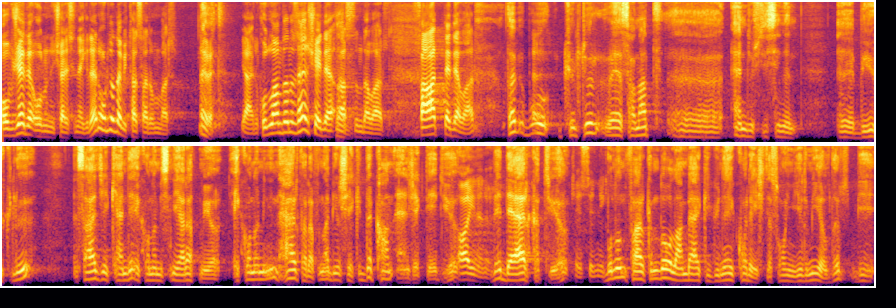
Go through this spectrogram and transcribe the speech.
obje de onun içerisine girer. Orada da bir tasarım var. Evet. Yani kullandığınız her şeyde aslında var. Saatte de var. Tabii bu kültür ve sanat e, endüstrisinin e, büyüklüğü sadece kendi ekonomisini yaratmıyor. Ekonominin her tarafına bir şekilde kan enjekte ediyor. Aynen öyle. Ve değer katıyor. Kesinlikle. Bunun farkında olan belki Güney Kore işte son 20 yıldır bir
